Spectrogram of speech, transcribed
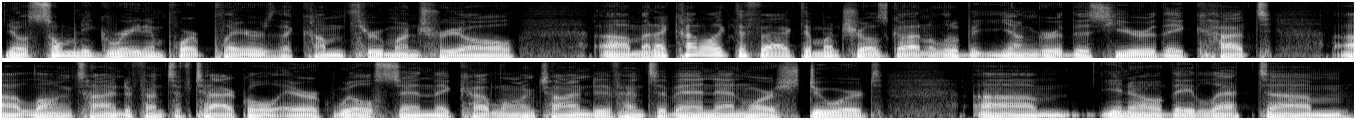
you know, so many great import players that come through Montreal. Um, and I kind of like the fact that Montreal's gotten a little bit younger this year. They cut uh, longtime defensive tackle Eric Wilson. They cut longtime defensive end Anwar Stewart. Um, you know, they let um,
